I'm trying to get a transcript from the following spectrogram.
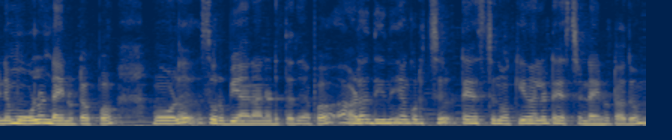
പിന്നെ മോളുണ്ടായിരുന്നു കേട്ടോ അപ്പോൾ മോൾ സുർബിയാനാണ് എടുത്തത്. അപ്പോൾ ആൾ അതിൽ നിന്ന് ഞാൻ കുറച്ച് ടേസ്റ്റ് നോക്കി. നല്ല ടേസ്റ്റ് ഉണ്ടായിരുന്നു കേട്ടോ അതും.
